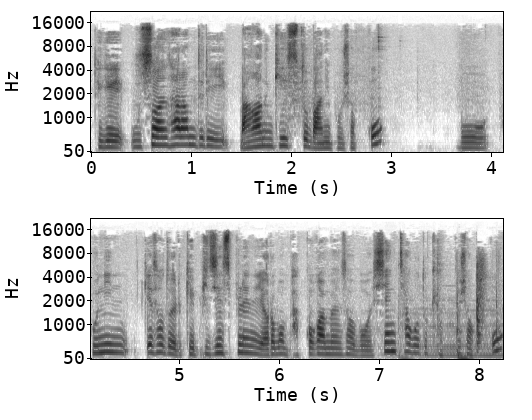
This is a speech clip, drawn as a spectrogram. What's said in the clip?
되게 우수한 사람들이 망하는 케이스도 많이 보셨고, 뭐 본인께서도 이렇게 비즈니스 플랜을 여러 번 바꿔가면서 뭐 시행착오도 겪으셨고,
